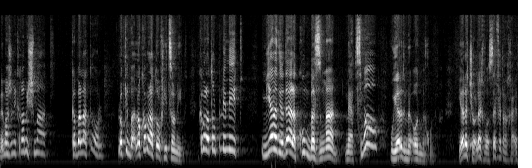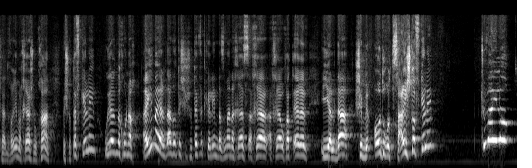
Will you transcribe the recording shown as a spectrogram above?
במה שנקרא משמעת, קבלת עול. לא, קיב... לא קבלת עול חיצונית, קבלת עול פנימית. אם ילד יודע לקום בזמן מעצמו, הוא ילד מאוד מחונך. ילד שהולך ואוסף את הדברים אחרי השולחן ושוטף כלים, הוא ילד מחונך. האם הילדה הזאת ששוטפת כלים בזמן אחרי, אחרי, אחרי ארוחת ערב, היא ילדה שמאוד רוצה לשטוף כלים? התשובה היא לא.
